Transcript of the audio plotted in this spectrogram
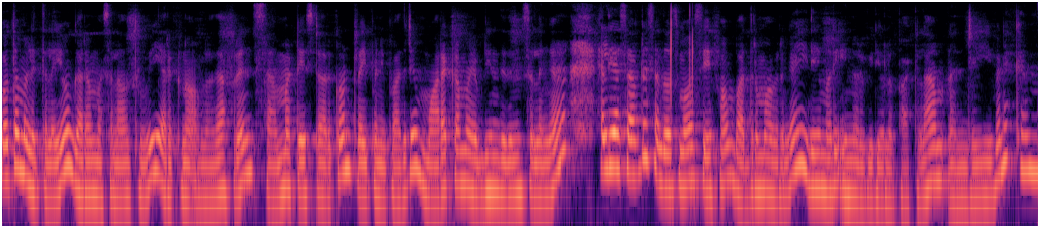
கொத்தமல்லி தலையும் கரம் மசாலாவும் தூவி இறக்கணும். அவ்வளோதான் ஃப்ரெண்ட்ஸ் செம்ம டேஸ்ட்டாக இருக்கும். ட்ரை பண்ணி பார்த்துட்டு மறக்காமல் எப்படி இருந்ததுன்னு சொல்லுங்கள் ஹெல்தியாக சாப்பிட்டு சந்தோஷமாக சேஃபாகவும் பத்திரமா வருங்க இதே மாதிரி இன்னொரு வீடியோவில் பார்க்கலாம். நன்றி வணக்கம்.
